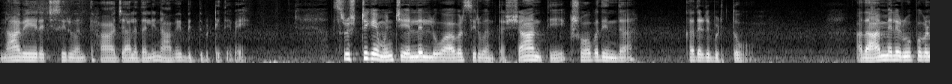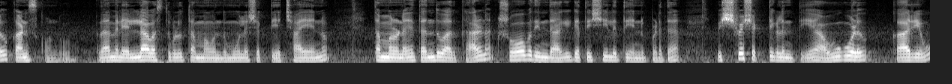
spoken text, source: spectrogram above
ನಾವೇ ರಚಿಸಿರುವಂತಹ ಜಾಲದಲ್ಲಿ ನಾವೇ ಬಿದ್ದುಬಿಟ್ಟಿದ್ದೇವೆ. ಸೃಷ್ಟಿಗೆ ಮುಂಚೆ ಎಲ್ಲೆಲ್ಲೂ ಆವರಿಸಿರುವಂಥ ಶಾಂತಿ ಕ್ಷೋಭದಿಂದ ಕದಡಿಬಿಡ್ತು ಅದಾದಮೇಲೆ ರೂಪಗಳು ಕಾಣಿಸ್ಕೊಂಡು ಅದಾದಮೇಲೆ ಎಲ್ಲ ವಸ್ತುಗಳು ತಮ್ಮ ಒಂದು ಮೂಲ ಶಕ್ತಿಯ ಛಾಯೆಯನ್ನು ತಮ್ಮೊಡನೆ ತಂದು ಆದ ಕಾರಣ ಕ್ಷೋಭದಿಂದಾಗಿ ಗತಿಶೀಲತೆಯನ್ನು ಪಡೆದ ವಿಶ್ವಶಕ್ತಿಗಳಂತೆಯೇ ಅವುಗಳು ಕಾರ್ಯವು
